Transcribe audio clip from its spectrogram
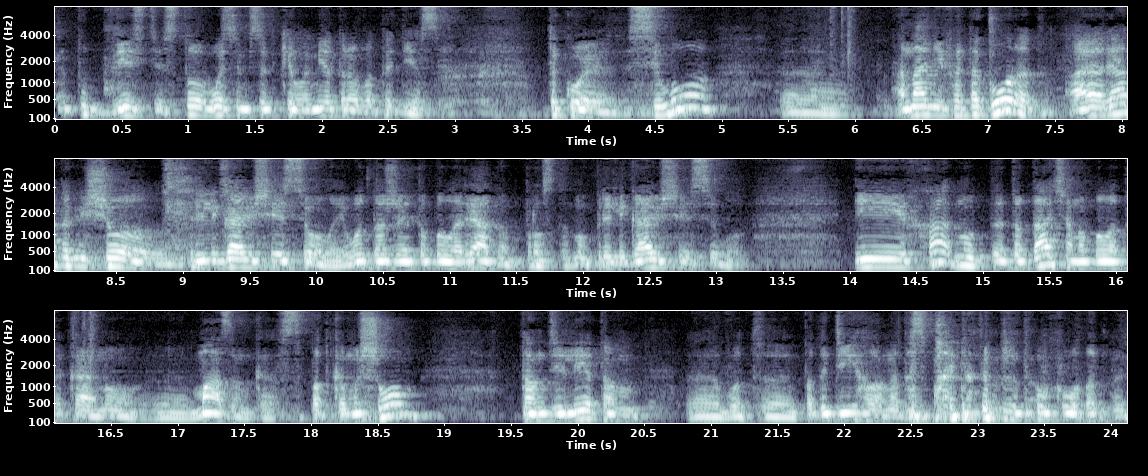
это 200-180 километров от Одессы. Такое село, э, Ананьев это город, а рядом еще прилегающее село. И вот даже это было рядом просто, ну, прилегающее село. И ха, ну, эта дача, она была такая, ну, э, мазанка с под камышом, там, где летом э, вот э, под одеялом надо спать, потому что там холодно.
